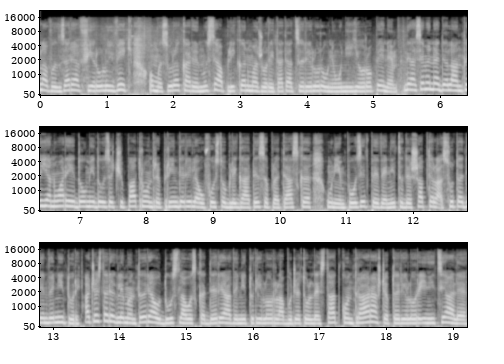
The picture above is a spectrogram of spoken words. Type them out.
la vânzarea fierului vechi, o măsură care nu se aplică în majoritatea țărilor Uniunii Europene. De asemenea, de la 1 ianuarie 2024, întreprinderile au fost obligate să plătească un impozit pe venit de 7% din venituri. Aceste reglementări au dus la o scădere a veniturilor la bugetul de stat, contrar așteptărilor inițiale.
